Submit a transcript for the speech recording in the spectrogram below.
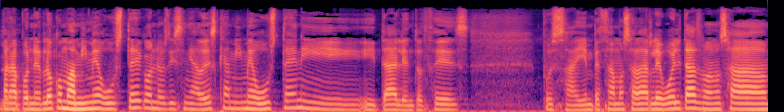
para ponerlo como a mí me guste, con los diseñadores que a mí me gusten y, y tal. Entonces, pues ahí empezamos a darle vueltas, vamos a...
